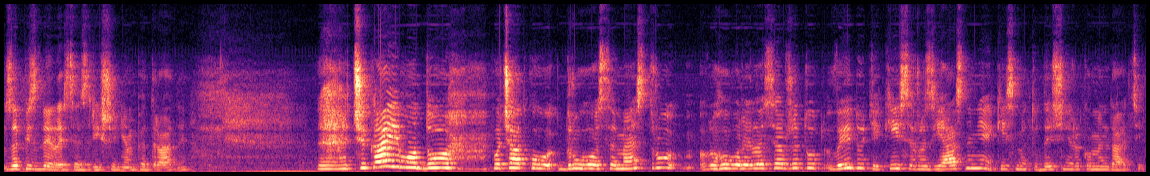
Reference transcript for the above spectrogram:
запіздилися з рішенням педради. Е, Чекаємо до початку другого семестру, говорилося вже тут, вийдуть якісь роз'яснення, якісь методичні рекомендації.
